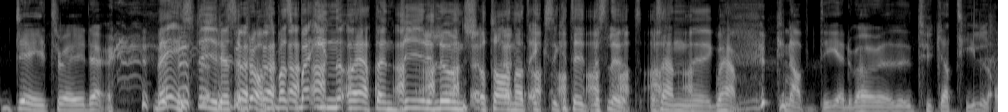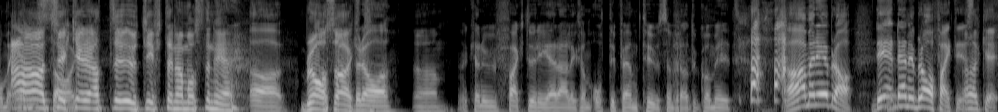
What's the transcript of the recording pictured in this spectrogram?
Daytrader. Nej, styrelseproffs. Man ska bara in och äta en dyr lunch och ta något exekutivt beslut och sen eh, gå hem. Knappt det, du behöver tycka till om en Ah, sak. tycker att utgifterna måste ner. Ja, Bra sagt. bra. Ja. Då kan du fakturera liksom 85 000 för att du kom hit. Ja men det är bra, det, den är bra faktiskt. Okej.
